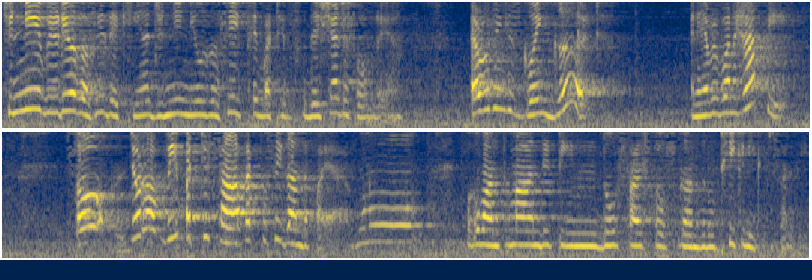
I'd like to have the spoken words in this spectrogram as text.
ਜਿੰਨੀ ਵੀਡੀਓਜ਼ ਅਸੀਂ ਦੇਖੀਆਂ, ਜਿੰਨੀ ਨਿਊਜ਼ ਅਸੀਂ ਇੱਥੇ ਬੈਠੇ ਵਿਦੇਸ਼ਾਂ 'ਚ ਸੁਣ ਰਹੇ ਹਾਂ, everything is going good and everyone happy. ਸੋ ਜਿਹੜਾ 20 25 ਸਾਲ ਤੱਕ ਤੁਸੀਂ ਗੰਦ ਪਾਇਆ, ਹੁਣ ਉਹ ਭਗਵੰਤ ਮਾਨ ਦੀ ਟੀਮ 2 ਸਾਲ 'ਚ ਤਾਂ ਉਸ ਗੰਦ ਨੂੰ ਠੀਕ ਨਹੀਂ ਕਰ ਸਕਦੀ।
